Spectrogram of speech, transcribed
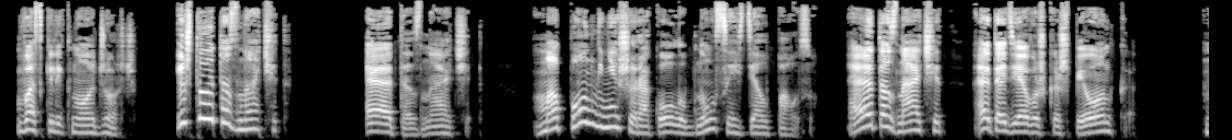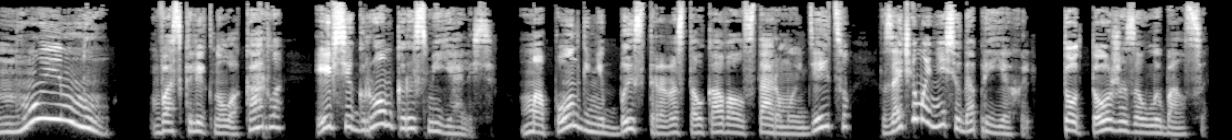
— воскликнула Джордж. «И что это значит?» «Это значит...» Мапонгни широко улыбнулся и сделал паузу. Это значит, эта девушка-шпионка». «Ну и ну!» — воскликнула Карла, и все громко рассмеялись. Мапонгни быстро растолковал старому индейцу, зачем они сюда приехали. Тот тоже заулыбался.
